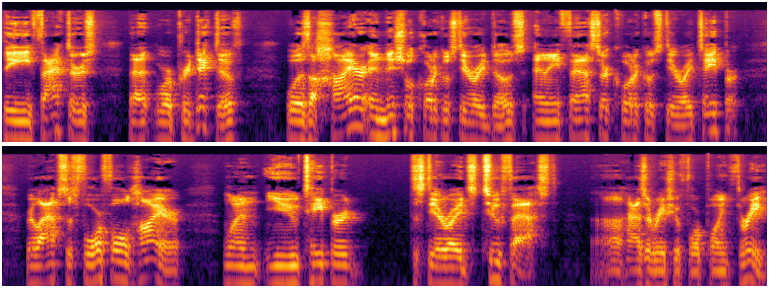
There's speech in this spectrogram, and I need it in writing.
the factors that were predictive was a higher initial corticosteroid dose and a faster corticosteroid taper. Relapse is fourfold higher when you tapered the steroids too fast, uh, hazard ratio 4.3.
